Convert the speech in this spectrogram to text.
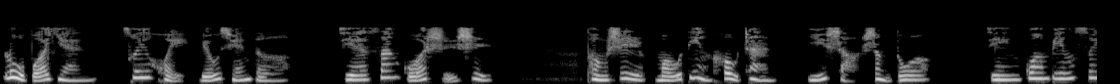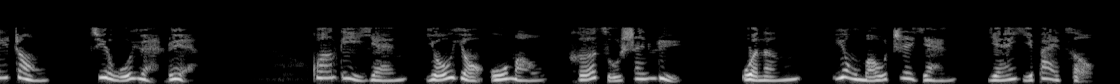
陆伯言摧毁刘玄德，皆三国时事。统是谋定后战，以少胜多。今光兵虽众，俱无远略。光帝言有勇无谋，何足深虑？我能用谋制言，言一败走，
